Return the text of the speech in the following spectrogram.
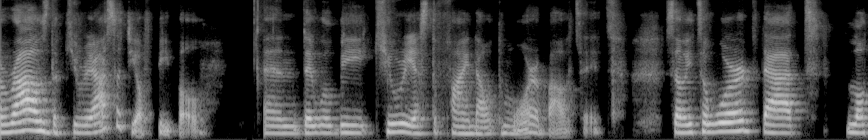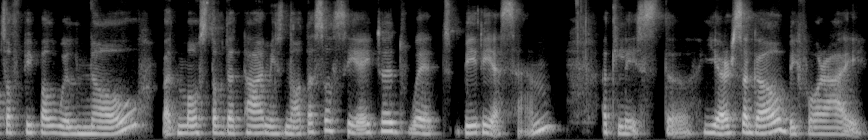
arouse the curiosity of people and they will be curious to find out more about it. So it's a word that lots of people will know, but most of the time is not associated with BDSM, at least uh, years ago before I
